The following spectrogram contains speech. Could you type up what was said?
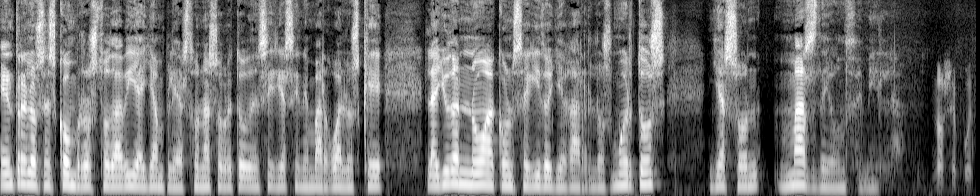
entre los escombros. Todavía hay amplias zonas, sobre todo en Siria, sin embargo, a los que la ayuda no ha conseguido llegar. Los muertos ya son más de 11.000. No se puede.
